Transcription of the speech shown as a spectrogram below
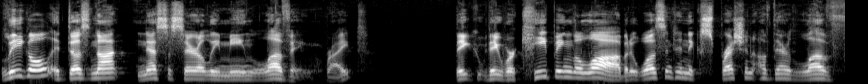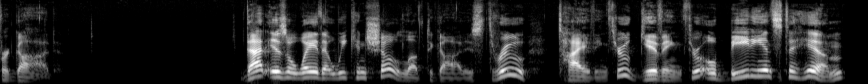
Legal, it does not necessarily mean loving, right? They, they were keeping the law, but it wasn't an expression of their love for God. That is a way that we can show love to God, is through tithing, through giving, through obedience to Him.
